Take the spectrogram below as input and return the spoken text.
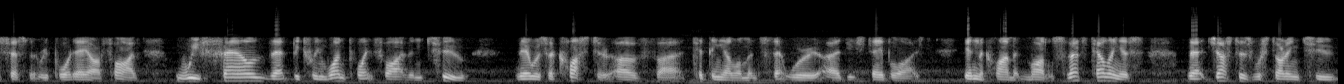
assessment report, AR5, we found that between 1.5 and 2, there was a cluster of uh, tipping elements that were uh, destabilized in the climate model. So that's telling us that just as we're starting to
